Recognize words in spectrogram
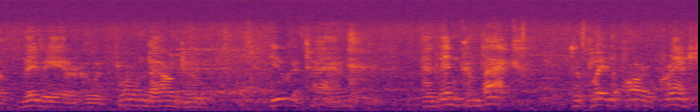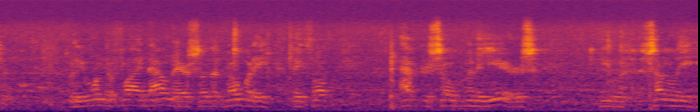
a aviator who had flown down to Yucatan and then come back to play the part of Cranston. But he wanted to fly down there so that nobody, they thought after so many years, he suddenly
